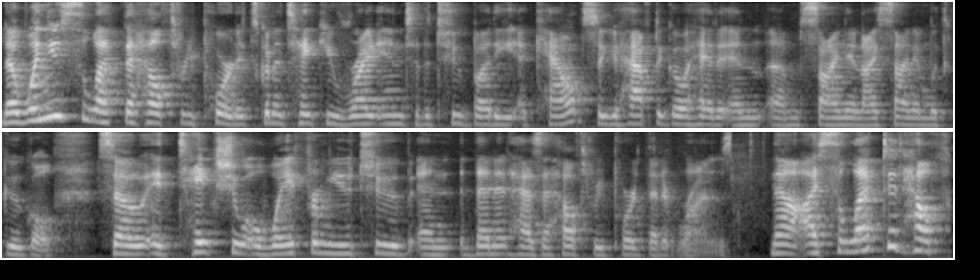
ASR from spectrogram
Now, when you select the health report, it's going to take you right into the TubeBuddy account. So you have to go ahead and um, sign in. I sign in with Google. So it takes you away from YouTube and then it has a health report that it runs. Now I selected health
